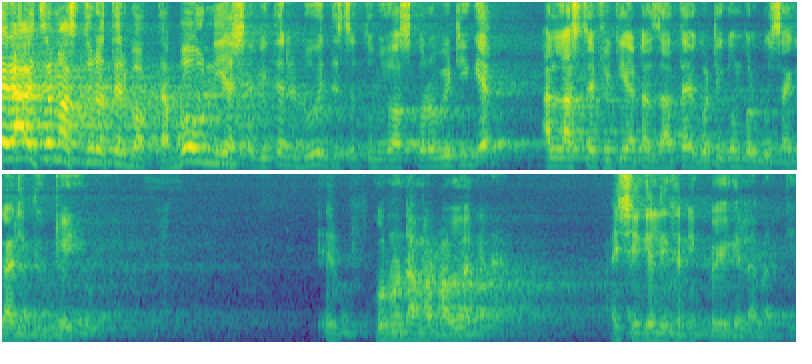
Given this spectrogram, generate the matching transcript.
এরা হয়েছে মাস্তুরাতের বক্তা। বউ নিয়ে আসে, ভিতরে ডুয়ে দিচ্ছে তুমি ওয়াজ করো বিটিকে আর লাস্টে ফিটিয়াটা যাতে গটি কম্বল গুছায় গাড়িতে উঠেই। এর কোনোটা আমার ভালো লাগে না। এসে গেলে এখানে পেয়ে গেলাম আর কি।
